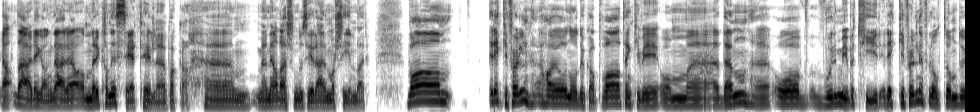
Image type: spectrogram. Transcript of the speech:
Ja, det er det i gang. Det er amerikanisert, hele pakka. Ehm, men ja, det er som du sier, det er en maskin der. Hva Rekkefølgen har jo nå dukka opp. Hva tenker vi om eh, den? Eh, og hvor mye betyr rekkefølgen i forhold til om du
